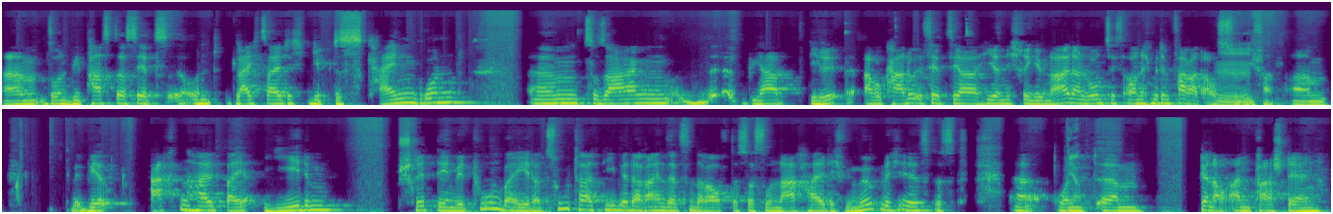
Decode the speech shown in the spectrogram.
Ähm, so und wie passt das jetzt? Und gleichzeitig gibt es keinen Grund, ähm, zu sagen, äh, ja, die Avocado ist jetzt ja hier nicht regional, dann lohnt es sich auch nicht mit dem Fahrrad auszuliefern. Mhm. Ähm, wir achten halt bei jedem Schritt, den wir tun, bei jeder Zutat, die wir da reinsetzen, darauf, dass das so nachhaltig wie möglich ist. Dass, äh, und ja. ähm, genau, an ein paar Stellen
